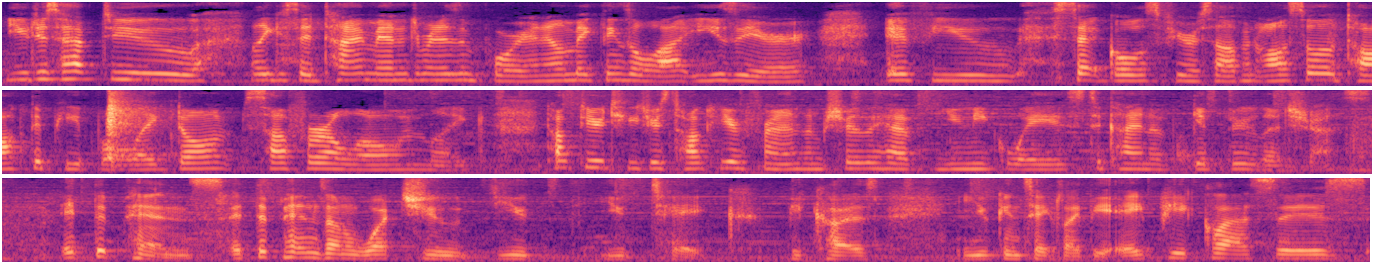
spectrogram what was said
you just have to like you said time management is important. It'll make things a lot easier if you set goals for yourself and also talk to people. Like don't suffer alone. Like talk to your teachers talk to your friends. I'm sure they have unique ways to kind of get through that stress it depends. It depends on what you you you take because you can take like the AP classes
